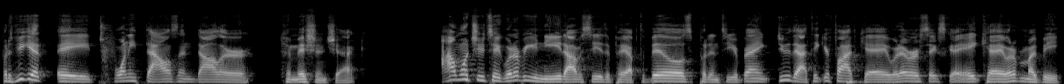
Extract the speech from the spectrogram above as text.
But if you get a twenty thousand dollar commission check I want you to take whatever you need, obviously, to pay off the bills, put into your bank. Do that. Take your 5K, whatever, 6K, 8K, whatever it might be.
